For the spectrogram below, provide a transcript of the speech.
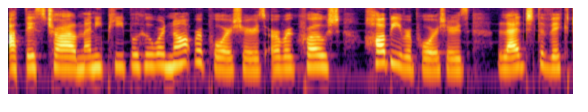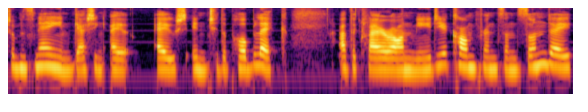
At this trial, many people who were not reporters or were, quote, hobby reporters led the victim's name getting out, out into the public. At the Claron Media Conference on Sunday,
